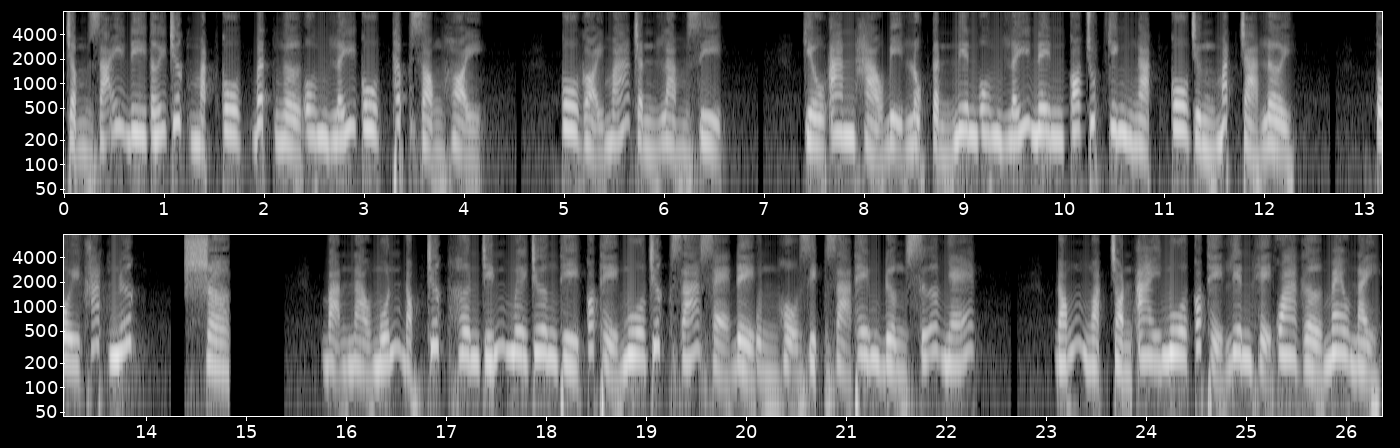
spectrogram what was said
chậm rãi đi tới trước mặt cô, bất ngờ ôm lấy cô, thấp giọng hỏi. Cô gọi má Trần làm gì? Kiều An Hảo bị Lục Cẩn Niên ôm lấy nên có chút kinh ngạc, cô chừng mắt trả lời. Tôi khát nước. Sờ. Bạn nào muốn đọc trước hơn 90 chương thì có thể mua trước giá rẻ để ủng hộ dịch giả thêm đường sữa nhé. Đóng ngoặc tròn ai mua có thể liên hệ qua Gmail này.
